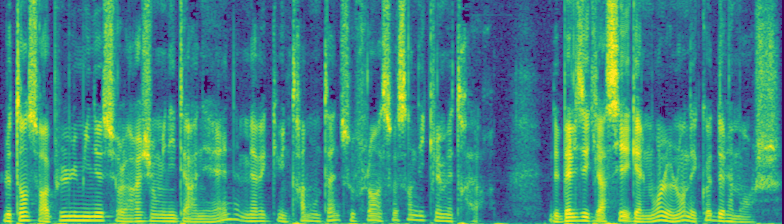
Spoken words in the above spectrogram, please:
Le temps sera plus lumineux sur la région méditerranéenne, mais avec une tramontane soufflant à 70 km/h. De belles éclaircies également le long des côtes de la Manche.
